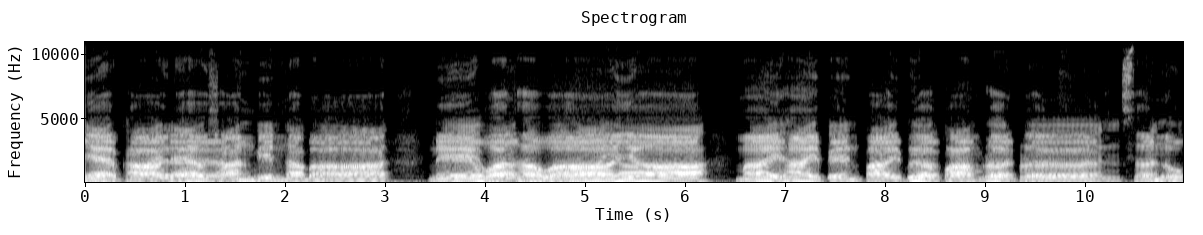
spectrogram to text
แยบคายแล้วฉันบินทบาทเนวัทวายา ไม่ให้เป็นไปเพื่อความเพลิดเพลิน สนุก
